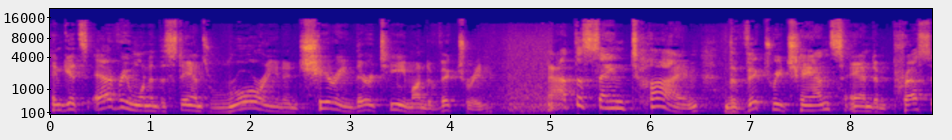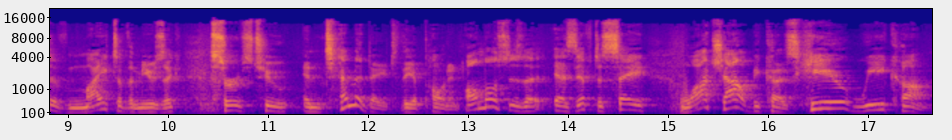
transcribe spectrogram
and gets everyone in the stands roaring and cheering their team onto victory. At the same time, the victory chants and impressive might of the music serves to intimidate the opponent, almost as, a, as if to say, Watch out because here we come.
